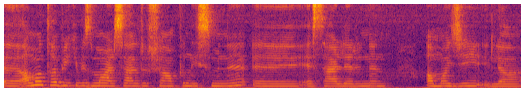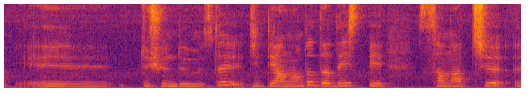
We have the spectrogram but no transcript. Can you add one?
E, ama tabii ki biz Marcel Duchamp'ın ismini e, eserlerinin amacıyla e, düşündüğümüzde ciddi anlamda Dadaist bir sanatçı e,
